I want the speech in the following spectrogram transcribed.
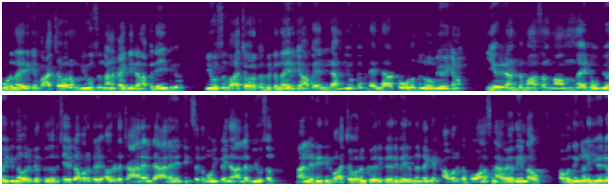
കൂടുന്നതായിരിക്കും. വാച്ച് അവറും വ്യൂസും കണക്കാക്കിയിട്ടാണ്. അപ്പോൾ ലൈവിലും വ്യൂസും വാച്ച് അവറൊക്കെ കിട്ടുന്നതായിരിക്കും. അപ്പോൾ എല്ലാം യൂട്യൂബിന്റെ എല്ലാ ടൂളും നിങ്ങൾ ഉപയോഗിക്കണം. ഈ ഒരു രണ്ട് മാസം നന്നായിട്ട് ഉപയോഗിക്കുന്നവർക്ക് തീർച്ചയായിട്ടും അവർക്ക് അവരുടെ ചാനലിന്റെ അനലിറ്റിക്സ് ഒക്കെ നോക്കിക്കഴിഞ്ഞാൽ നല്ല വ്യൂസും നല്ല രീതിയിൽ വാച്ച് അവറും കയറി കയറി വരുന്നുണ്ടെങ്കിൽ അവർക്ക് ബോണസിന് അർഹതയുണ്ടാവും. അപ്പോൾ നിങ്ങൾ ഈ ഒരു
